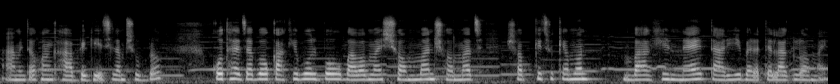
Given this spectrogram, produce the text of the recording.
আমি তখন ঘাবড়ে গিয়েছিলাম, শুভ্র। কোথায় যাব, কাকে বলব, বাবা মায়ের সম্মান, সমাজ সব কিছু কেমন বাঘের ন্যায় তাড়িয়ে বেড়াতে লাগল আমায়।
